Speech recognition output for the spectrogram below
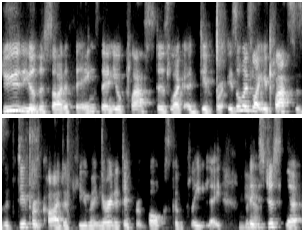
do the other side of things then you're classed as like a different it's almost like you're classed as a different kind of human. You're in a different box completely. But yeah. it's just that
